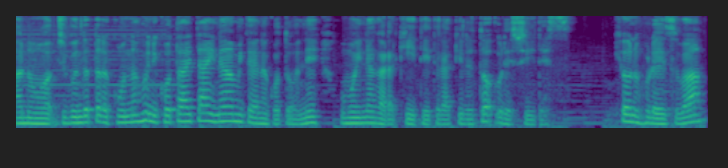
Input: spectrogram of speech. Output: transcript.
あの、自分だったらこんな風に答えたいな、みたいなことをね、思いながら聞いていただけると嬉しいです。今日のフレーズは、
